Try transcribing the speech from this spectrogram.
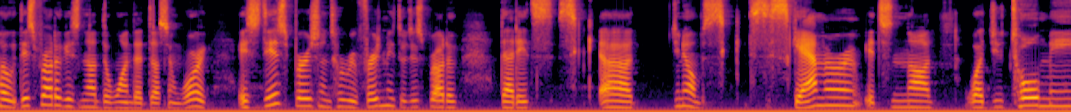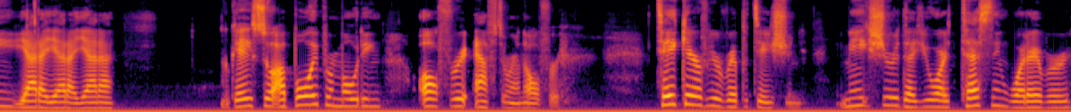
oh, this product is not the one that doesn't work. It's this person who refers me to this product that it's uh, you know scammer. It's not what you told me yada yada yada. Okay? So avoid promoting offer after an offer. Take care of your reputation. Make sure that you are testing whatever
